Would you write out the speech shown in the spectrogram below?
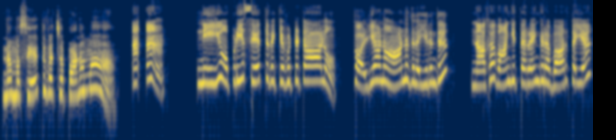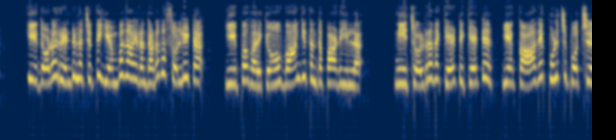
நம்ம சேர்த்து வச்ச பணமா? நீயும் அப்படியே சேர்த்து வைக்க விட்டுட்டாலும் கல்யாணம் ஆனதுல இருந்து நகை வாங்கி தரேங்கிற வார்த்தைய இதோட ரெண்டு லட்சத்தி எண்பதாயிரம் தடவை சொல்லிட்ட. இப்ப வரைக்கும் வாங்கி தந்த பாடு இல்ல. நீ சொல்றத கேட்டு கேட்டு என் காதே புளிச்சு போச்சு.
